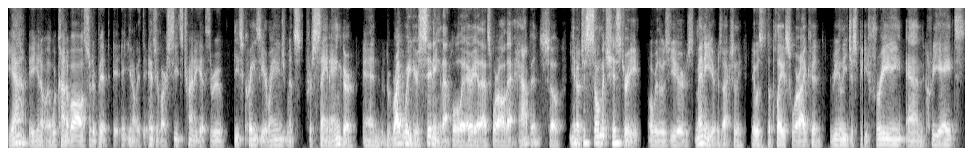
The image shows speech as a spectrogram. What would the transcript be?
yeah you know and we're kind of all sort of at you know at the edge of our seats trying to get through these crazy arrangements for saint anger. And right where you're sitting that whole area that's where all that happens so you know just so much history over those years many years actually. It was the place where i could really just be free and create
